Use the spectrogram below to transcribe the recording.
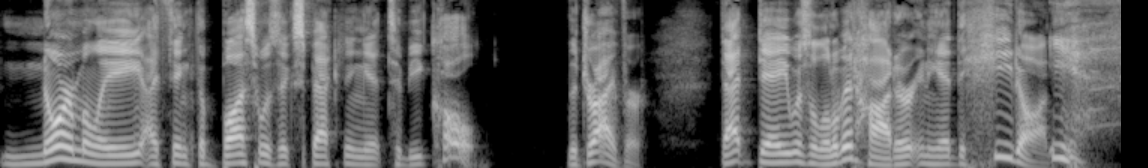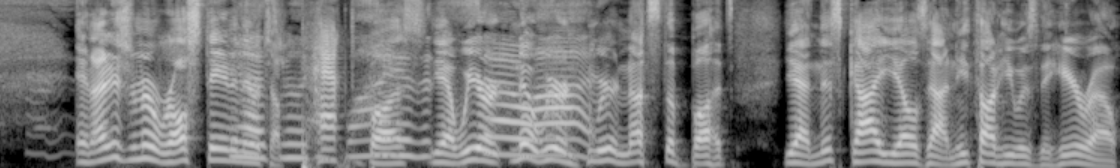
normally, I think the bus was expecting it to be cold. The driver. That day was a little bit hotter, and he had the heat on. yeah. And I just remember we're all standing Yeah, there. it's It's a really- packed why bus. Yeah, we were so no, we were we were nuts to butts. Yeah, and this guy yells out, and he thought he was the hero,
